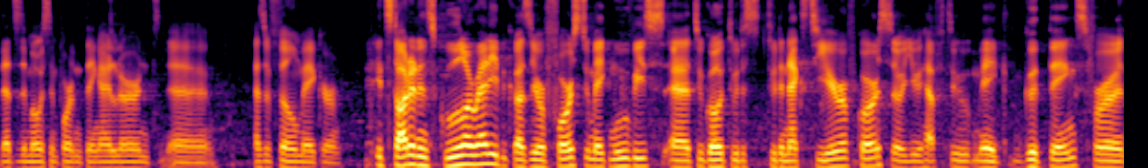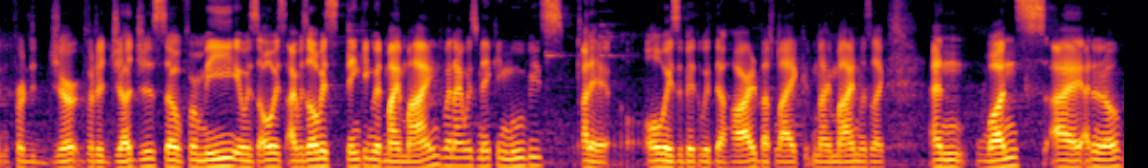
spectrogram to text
That's the most important thing I learned uh, as a filmmaker. It started in school already because you're forced to make movies uh, to go to the, to the next year, of course. So you have to make good things for for the for the judges. So for me, it was always I was always thinking with my mind when I was making movies. I always a bit with the heart, but like my mind was like. And once I I don't know,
